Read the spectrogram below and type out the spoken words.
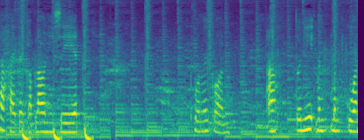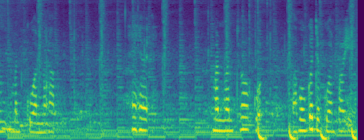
ถ้าใครไปกับเรานี่เซตทวนไว้ก่อน อะตัวนี้มันมันกวนมันกวนนะครับ ให้ให้มันมันชอบกดแล้วผมก็จะกวนเขาเอง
